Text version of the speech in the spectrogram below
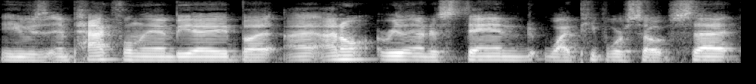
He was impactful in the NBA, but I, I don't really understand why people were so upset,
